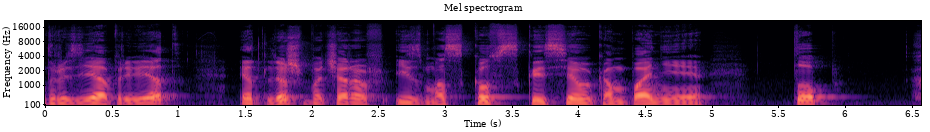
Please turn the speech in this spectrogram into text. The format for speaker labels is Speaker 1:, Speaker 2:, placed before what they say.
Speaker 1: Друзья, привет! Это Леша Бочаров из московской SEO-компании Top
